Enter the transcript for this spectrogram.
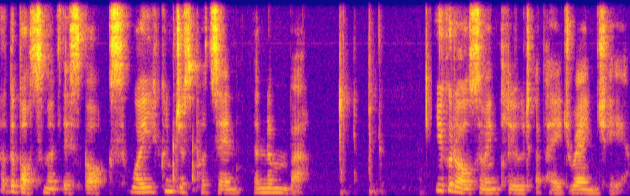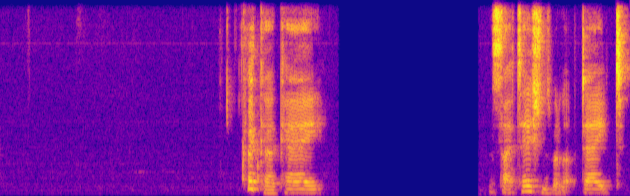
at the bottom of this box where you can just put in the number. You could also include a page range here. Click OK. The citations will update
